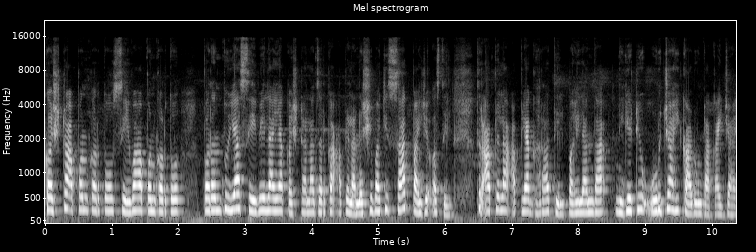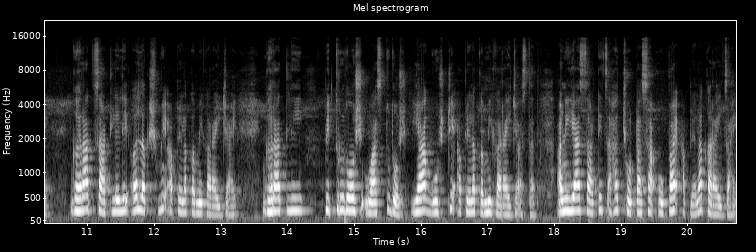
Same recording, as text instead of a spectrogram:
कष्ट आपण करतो सेवा आपण करतो परंतु या सेवेला या कष्टाला जर का आपल्याला नशिबाची साथ पाहिजे असेल तर आपल्याला आपल्या घरातील पहिल्यांदा निगेटिव्ह ऊर्जा ही काढून टाकायची आहे. घरात साठलेली अलक्ष्मी आपल्याला कमी करायची आहे. घरातली पितृदोष वास्तुदोष या गोष्टी आपल्याला कमी करायच्या असतात आणि यासाठीच हा छोटासा उपाय आपल्याला करायचा आहे.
